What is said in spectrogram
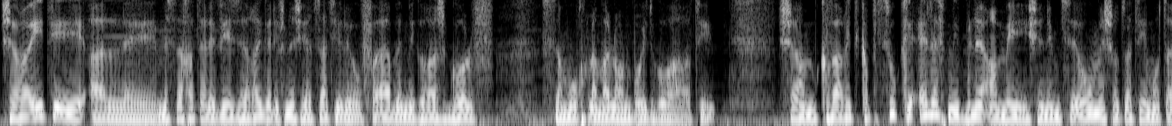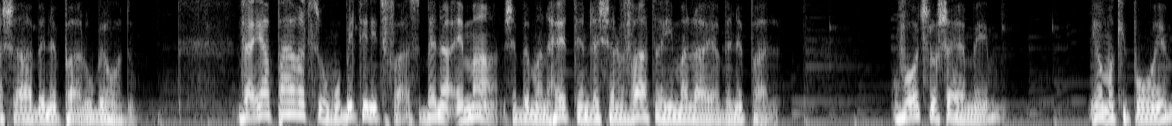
שראיתי על uh, מסך הטלוויזיה רגע לפני שיצאתי להופעה במגרש גולף סמוך למלון בו התגוררתי. שם כבר התקבצו כאלף מבני עמי שנמצאו משוטטים אותה שעה בנפאל ובהודו. והיה פער עצום ובלתי נתפס בין האימה שבמנהטן לשלוות ההימאליה בנפאל. ובעוד שלושה ימים, יום הכיפורים,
